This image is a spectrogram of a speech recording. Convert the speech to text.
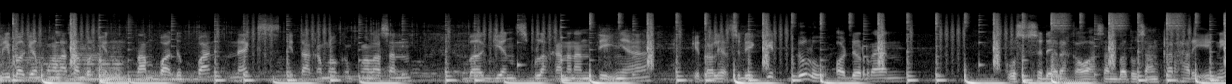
Ini bagian pengelasan bagian tampak depan. Next, kita akan melakukan pengelasan bagian sebelah kanan nantinya. Kita lihat sedikit dulu orderan khususnya daerah kawasan Batu Sangkar hari ini.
